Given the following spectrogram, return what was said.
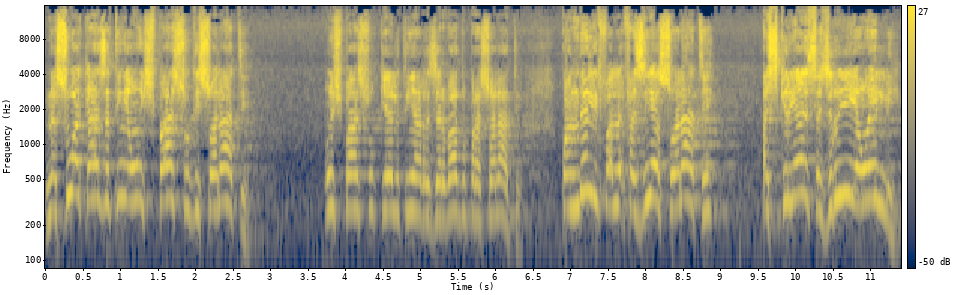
na sua casa tinha um espaço de salat. Um espaço que ele tinha reservado para salat. Quando ele fazia salat, as crianças riam ele,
